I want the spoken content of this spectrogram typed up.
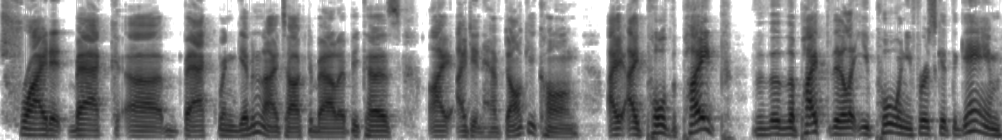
tried it back, uh, back when Gibbon and I talked about it because I, I didn't have Donkey Kong. I, I pulled the pipe, the, the, the pipe that they let you pull when you first get the game.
